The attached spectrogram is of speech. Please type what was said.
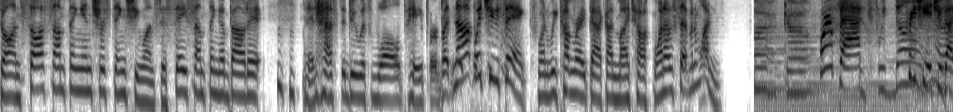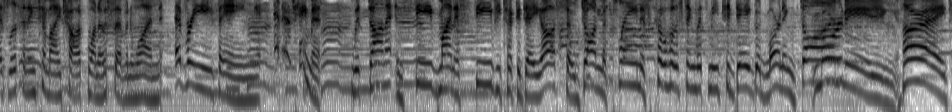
Dawn saw something interesting. She wants to say something about it. and it has to do with wallpaper, but not what you think when we come right back on My Talk 1071. We're back. Appreciate you guys listening to My Talk 1071. Everything entertainment with Donna and Steve, minus Steve. He took a day off, so Dawn McLean is co hosting with me today. Good morning, Dawn. Morning. All right,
